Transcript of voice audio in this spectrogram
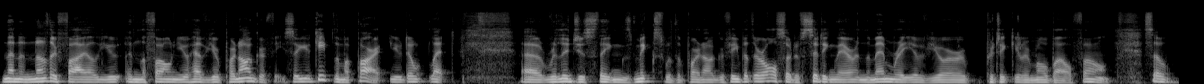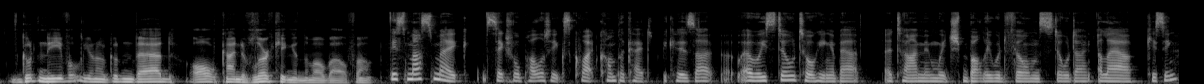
and then another file you in the phone you have your pornography. So you keep them apart. You don't let uh, religious things mixed with the pornography, but they're all sort of sitting there in the memory of your particular mobile phone. So good and evil, you know, good and bad, all kind of lurking in the mobile phone. This must make sexual politics quite complicated because uh, are we still talking about a time in which Bollywood films still don't allow kissing?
